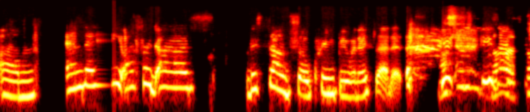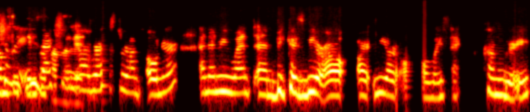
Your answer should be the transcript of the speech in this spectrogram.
Um, and then he offered us this sounds so creepy when I said it. he's actually he's actually a restaurant owner, and then we went and because we are all are we are always hungry,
